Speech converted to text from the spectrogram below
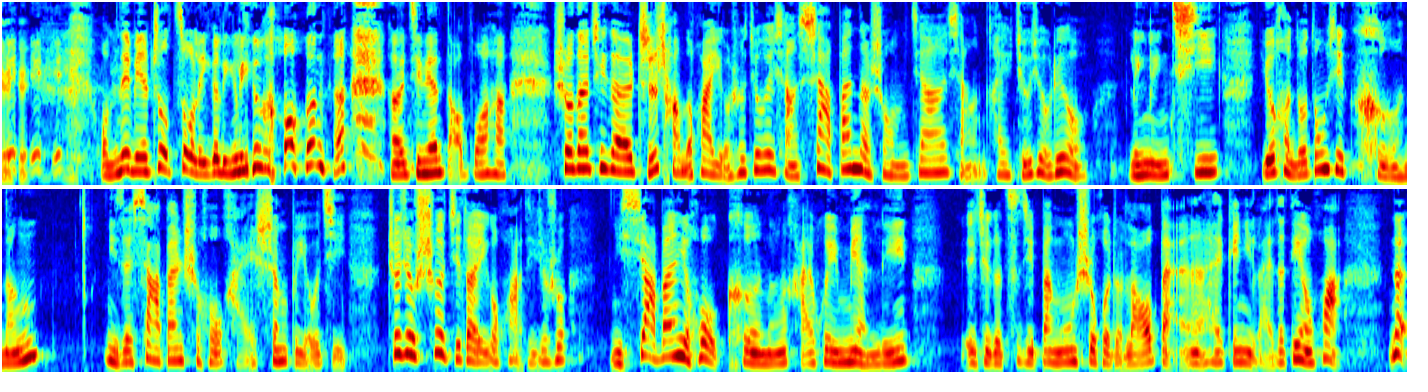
我们那边做做了一个零零后呢。呃，今天导播哈说到这个职场的话，有时候就会想下班的时候，我们将想还有九九六。”零零七有很多东西，可能你在下班时候还身不由己，这就涉及到一个话题，就是说你下班以后可能还会面临呃这个自己办公室或者老板还给你来的电话。那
